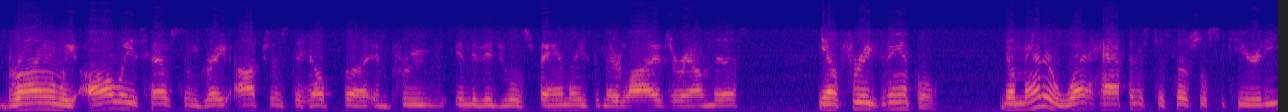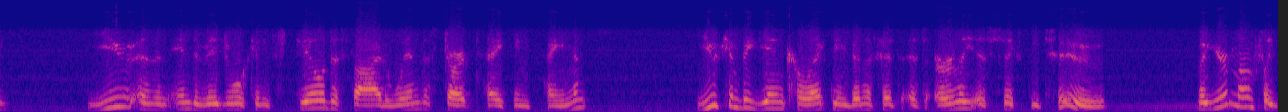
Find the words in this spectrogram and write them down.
Brian, we always have some great options to help uh, improve individuals' families and their lives around this. You know, for example, no matter what happens to Social Security, you as an individual can still decide when to start taking payments. You can begin collecting benefits as early as 62 but your monthly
